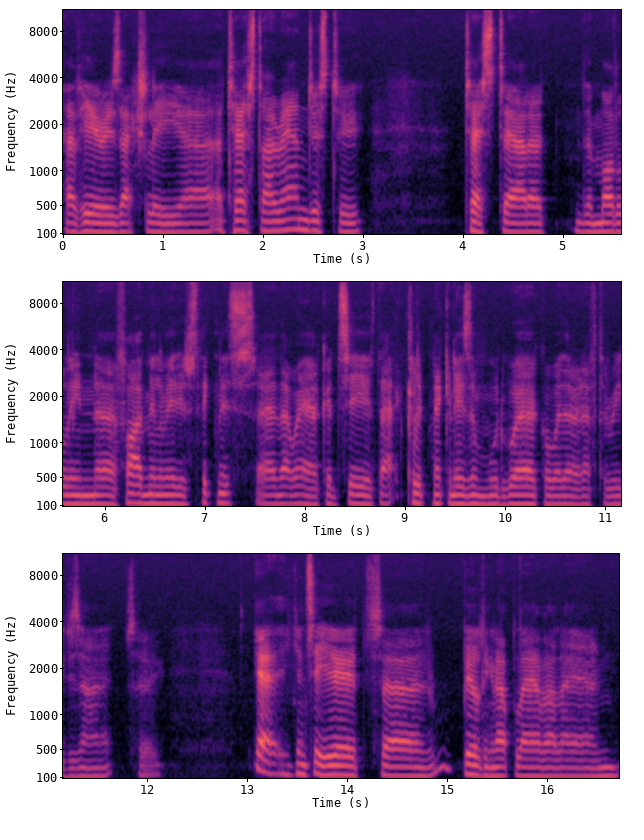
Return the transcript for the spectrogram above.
have here is actually uh, a test I ran just to test out a, the model in uh, 5 millimeters thickness and that way I could see if that clip mechanism would work or whether I'd have to redesign it. So yeah, you can see here it's uh, building it up layer by layer and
